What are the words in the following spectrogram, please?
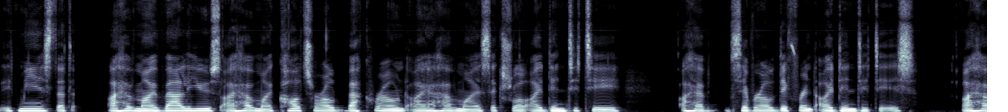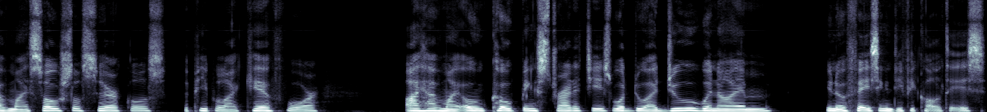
it means that I have my values, I have my cultural background, I have my sexual identity, I have several different identities. I have my social circles, the people I care for. I have my own coping strategies. What do I do when I'm, you know, facing difficulties?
